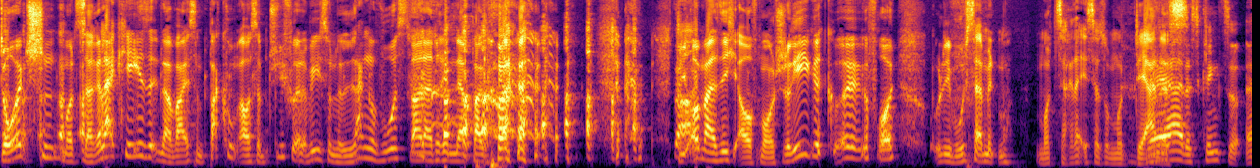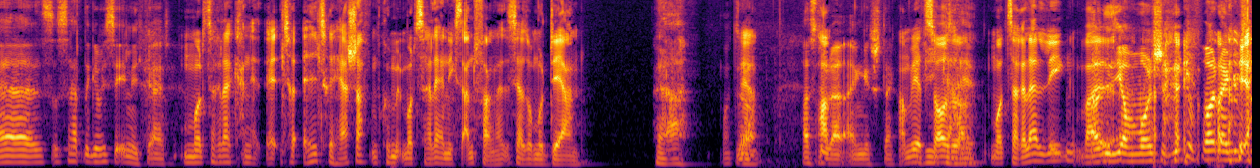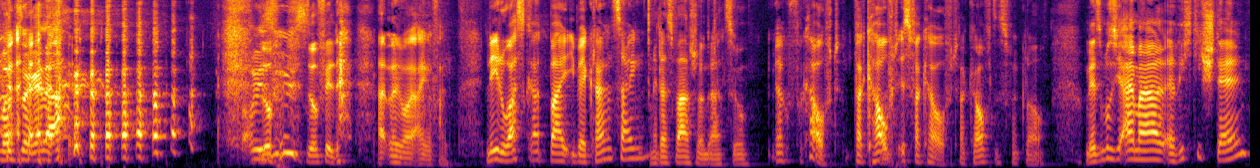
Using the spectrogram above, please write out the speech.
deutschen Mozzarella-Käse in einer weißen Packung aus dem Tiefkühler. Wirklich so eine lange Wurst war da drin in der Packung. Die Oma sich auf Mancherie ge äh, gefreut und die wusste mit Mo Mozzarella ist ja so Ja, modernes. ja, das klingt so. Äh, es hat eine gewisse Ähnlichkeit. Mozzarella kann ja, ältere, ältere Herrschaften können mit Mozzarella ja nichts anfangen. Das ist ja so modern. Ja. So. Ja. Hast du da eingesteckt. Haben wir jetzt Wie zu Hause geil. Mozzarella legen, Haben weil die sich auf Moncherie gefreut, dann gibt's Ja. Mozzarella. so, so viel hat mir mal eingefallen. Nee, du warst gerade bei eBay Kleinanzeigen. Ja, Das war schon dazu. Ja, verkauft. Verkauft ist verkauft. Verkauft ist verkauft. Und jetzt muss ich einmal äh, richtig stellen.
